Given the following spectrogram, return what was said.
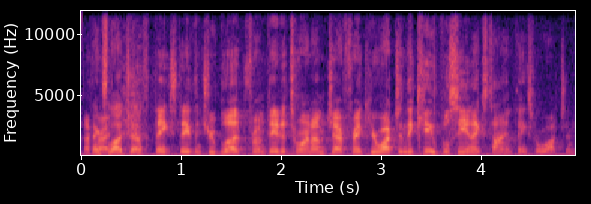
Thanks right. a lot, Jeff. Thanks, Nathan Trueblood from Data Torrent. I'm Jeff Frick. You're watching theCUBE. We'll see you next time. Thanks for watching.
